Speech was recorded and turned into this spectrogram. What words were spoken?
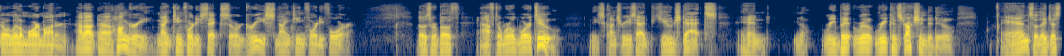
go a little more modern. How about uh, Hungary, 1946, or Greece, 1944? Those were both after World War II. These countries had huge debts and you know re- re- reconstruction to do, and so they just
